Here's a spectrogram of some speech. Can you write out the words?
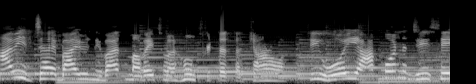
આવી જ જાય બાયુની વાતમાં વેચવા હું ખેતર જાણવા જી હોય આપો ને જી છે.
